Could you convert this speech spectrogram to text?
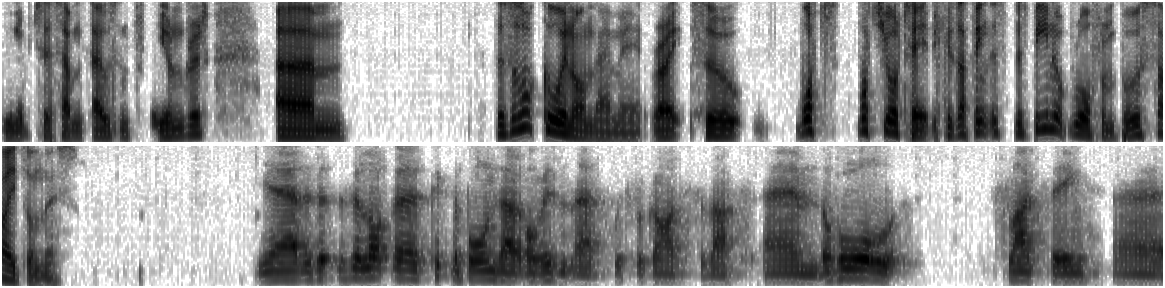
have been up to seven thousand three hundred. Um, there's a lot going on there, mate. Right. So, what what's your take? Because I think there's there's been uproar from both sides on this. Yeah, there's a, there's a lot to pick the bones out of, isn't there, with regards to that? Um, the whole flag thing. Uh,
